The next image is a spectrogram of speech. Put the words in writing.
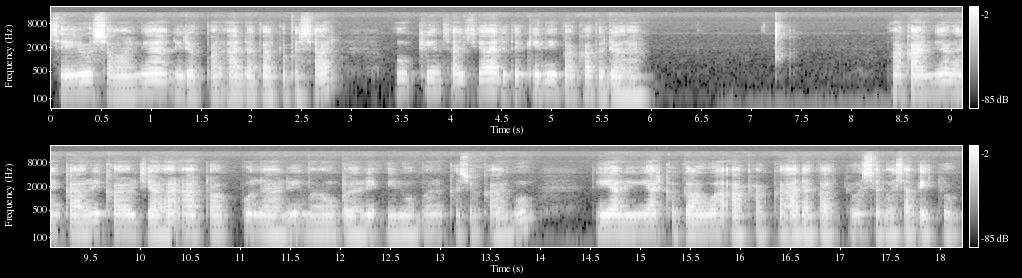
serius soalnya di depan ada batu besar. Mungkin saja detik ini bakal berdarah. Makanya lain kali kalau jalan ataupun lari mau beli minuman kesukaanmu, lihat-lihat ke bawah apakah ada batu semacam itu.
